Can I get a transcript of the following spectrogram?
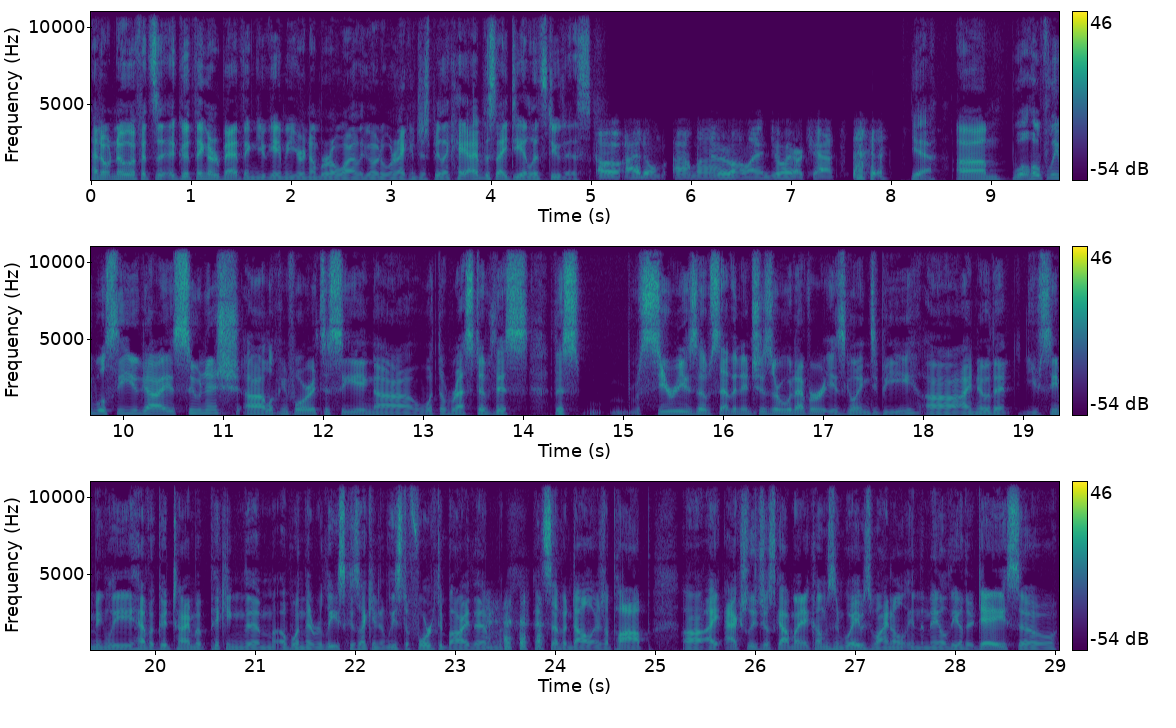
I don't know if it's a, a good thing or a bad thing. You gave me your number a while ago to where I can just be like, "Hey, I have this idea. Let's do this." Oh, I don't, I don't mind at all. I enjoy our chats. Yeah. Um, well, hopefully we'll see you guys soonish. Uh, looking forward to seeing uh, what the rest of this this series of seven inches or whatever is going to be. Uh, I know that you seemingly have a good time of picking them of when they're released because I can at least afford to buy them at seven dollars a pop. Uh, I actually just got my It Comes in Waves vinyl in the mail the other day, so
